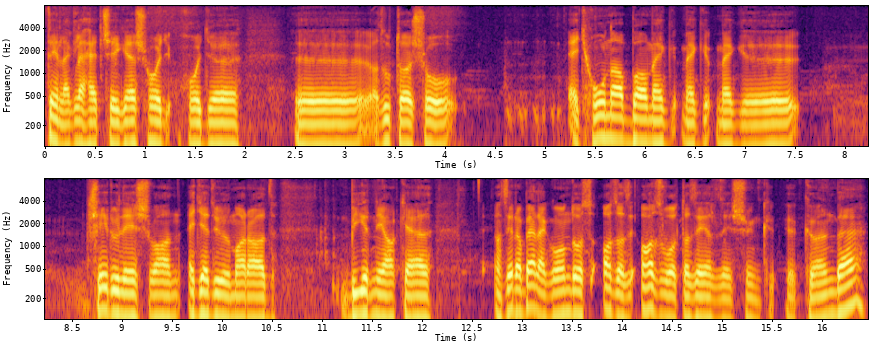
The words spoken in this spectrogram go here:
tényleg lehetséges, hogy, hogy az utolsó egy hónapban meg, meg, meg sérülés van, egyedül marad, bírnia kell. Azért, ha belegondolsz, az, az, az volt az érzésünk Kölnbe,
